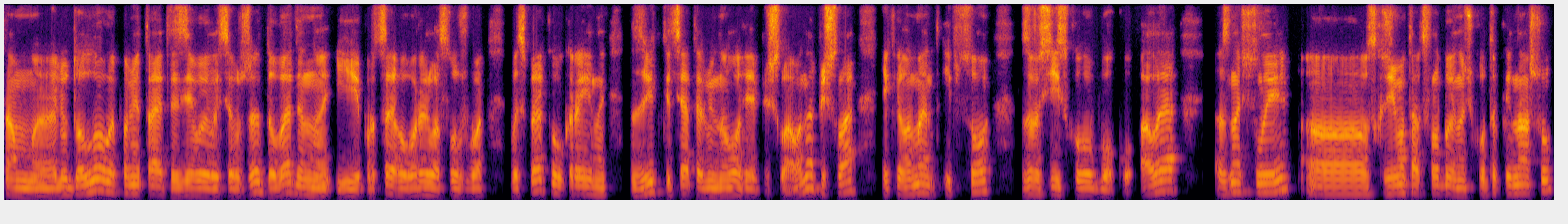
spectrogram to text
Там е, людолови, пам'ятаєте, з'явилися вже доведено, і про це говорила служба безпеки України. Звідки ця термінологія пішла? Вона пішла як елемент ІПСО з російського боку, але знайшли, е, скажімо так, слабиночку таки нашу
